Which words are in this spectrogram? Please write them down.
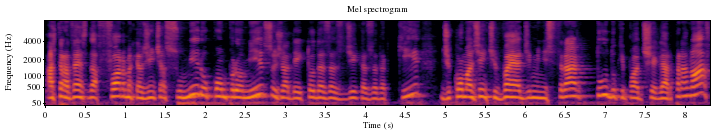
através da forma que a gente assumir o compromisso, já dei todas as dicas aqui, de como a gente vai administrar tudo que pode chegar para nós.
